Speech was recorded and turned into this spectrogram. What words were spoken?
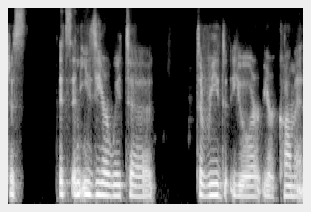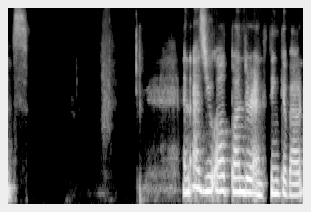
just, it's an easier way to, to read your, your comments. And as you all ponder and think about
